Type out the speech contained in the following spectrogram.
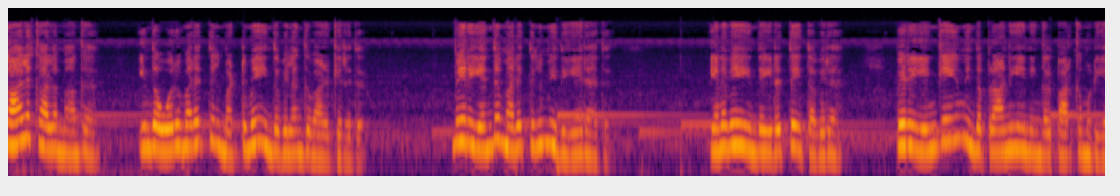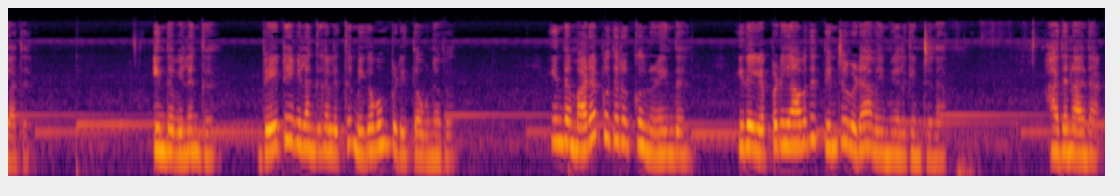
காலகாலமாக இந்த ஒரு மரத்தில் மட்டுமே இந்த விலங்கு வாழ்கிறது. வேறு எந்த மரத்திலும் இது ஏறாது. எனவே இந்த இடத்தை தவிர வேறு எங்கேயும் இந்த பிராணியை நீங்கள் பார்க்க முடியாது. இந்த விலங்கு வேட்டை விலங்குகளுக்கு மிகவும் பிடித்த உணவு. இந்த மரப்புதருக்குள் நுழைந்து இதை எப்படியாவது தின்றுவிட அவை முயல்கின்றன. அதனால்தான்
